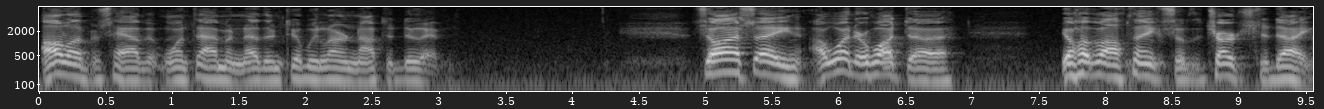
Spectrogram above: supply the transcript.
All of us have at one time or another until we learn not to do it. So I say, I wonder what uh, Jehovah thinks of the church today.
